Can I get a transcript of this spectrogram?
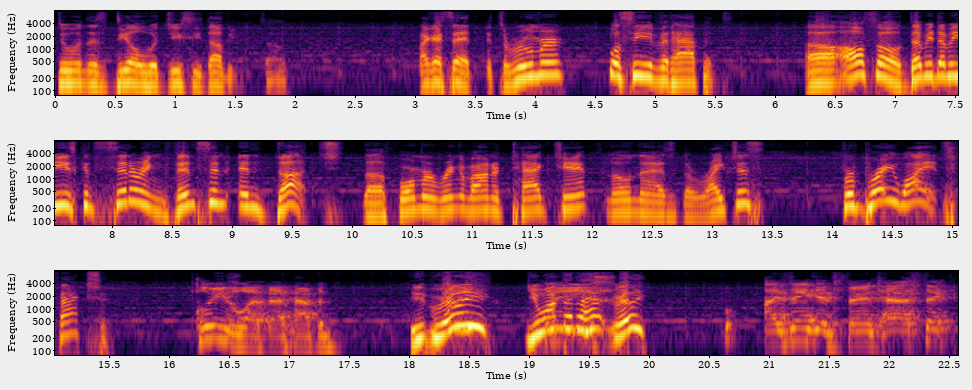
doing this deal with GCW. So, like I said, it's a rumor. We'll see if it happens. Uh, also, WWE is considering Vincent and Dutch, the former Ring of Honor tag champs known as the Righteous, for Bray Wyatt's faction. Please let that happen. You, really? You want that to happen? Really? I think it's fantastic.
